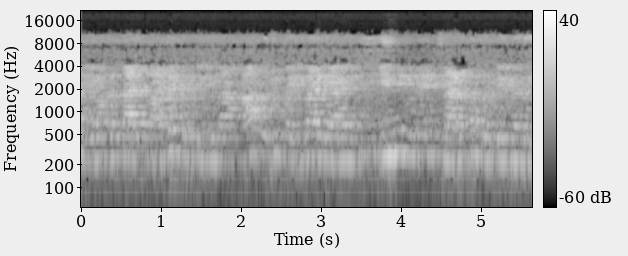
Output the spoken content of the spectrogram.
വിയോഗത്താൽ മാറ്റപ്പെട്ടിരിക്കുന്ന ആ ഒരു പരിപാടിയാണ് ഇന്നിവിടെ നടത്തപ്പെട്ടിരുന്നത്.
